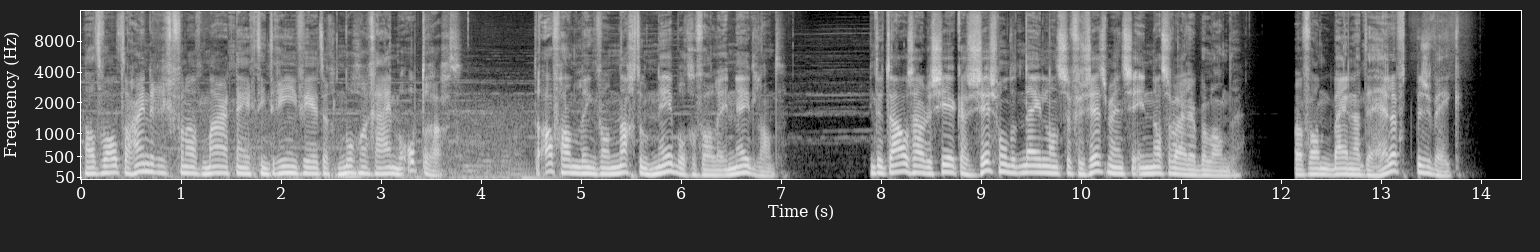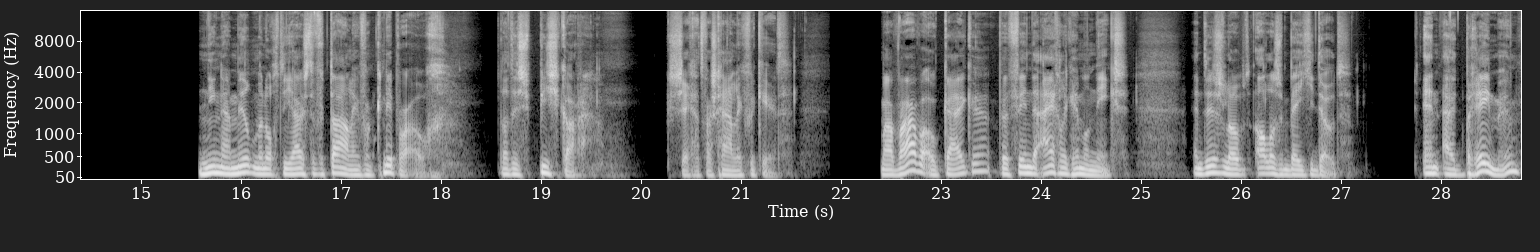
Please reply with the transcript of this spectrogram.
had Walter Heinrich vanaf maart 1943 nog een geheime opdracht. De afhandeling van nacht- en nebelgevallen in Nederland. In totaal zouden circa 600 Nederlandse verzetsmensen in Nassweiler belanden, waarvan bijna de helft bezweek. Nina mailt me nog de juiste vertaling van knipperoog. Dat is piskar. Ik zeg het waarschijnlijk verkeerd. Maar waar we ook kijken, we vinden eigenlijk helemaal niks. En dus loopt alles een beetje dood. En uit Bremen,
